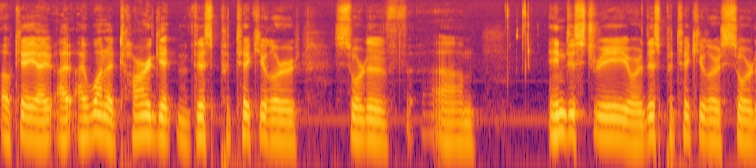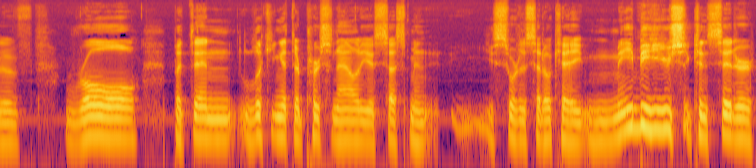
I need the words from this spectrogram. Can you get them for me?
okay i, I want to target this particular sort of um, industry or this particular sort of role, but then looking at their personality assessment, you sort of said, okay, maybe you should consider,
